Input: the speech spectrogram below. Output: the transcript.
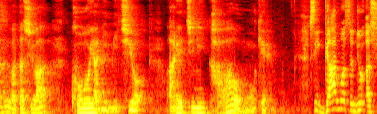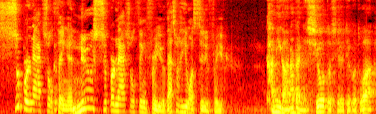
ず私は荒野に道を、荒れ地に川を設ける。See, God wants to do a supernatural thing, a new supernatural thing for you. That's what He wants to do for you. 神があなたにしようとしているということは、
